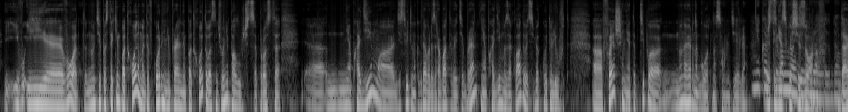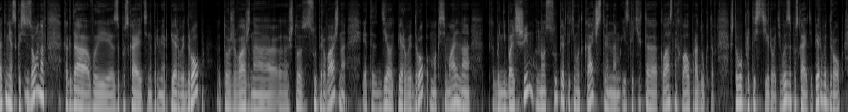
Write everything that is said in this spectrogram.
И, и вот, ну, типа, с таким подходом, это в корне неправильный подход, у вас ничего не получится. Просто э, необходимо, действительно, когда вы разрабатываете бренд, необходимо закладывать себе какой-то люфт. Э, в фэшне это, типа, ну, наверное, год на самом деле. Мне кажется, это несколько сезонов. Брендах, да. да, это несколько сезонов, mm-hmm. когда вы запускаете, например, первый дроп, тоже важно, э, что супер важно, это делать первый дроп максимально как бы небольшим, но супер таким вот качественным из каких-то классных вау-продуктов, чтобы протестировать. Вы запускаете первый дроп,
